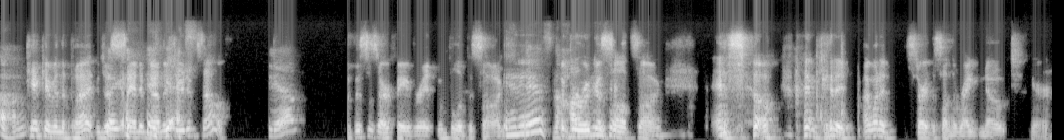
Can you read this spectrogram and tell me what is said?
Uh-huh. kick him in the butt and just Like- send him down the Yes. chute himself. Yeah, This is our favorite Oompa Loompa song it is the the is- Salt song. And so I'm gonna, I want to start this on the right note here.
